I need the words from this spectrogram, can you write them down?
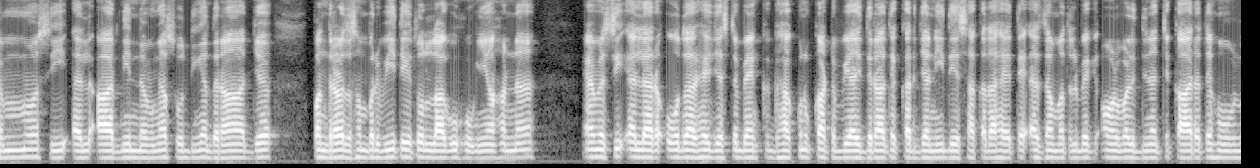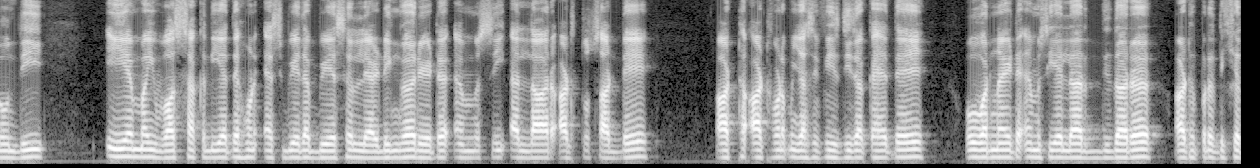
MCLR ਦੀਆਂ ਨਵੀਆਂ ਸੋਧੀਆਂ ਦਰਾਂ ਅੱਜ 15 ਦਸੰਬਰ 2023 ਤੋਂ ਲਾਗੂ ਹੋ ਗਈਆਂ ਹਨ। MCLR ਉਹ ਦਰ ਹੈ ਜਿਸ ਤੇ ਬੈਂਕ ਗਾਹਕ ਨੂੰ ਘੱਟ ਵਿਆਜ ਦਰਾਂ ਤੇ ਕਰਜ਼ਾ ਨਹੀਂ ਦੇ ਸਕਦਾ ਹੈ ਤੇ ਇਸ ਦਾ ਮਤਲਬ ਹੈ ਕਿ ਆਉਣ ਵਾਲੇ ਦਿਨਾਂ 'ਚ ਕਾਰ ਅਤੇ ਹੋਮ ਲੋਨ ਦੀ EMI ਵੱਧ ਸਕਦੀ ਹੈ ਤੇ ਹੁਣ SBI ਦਾ ਬੇਸ ਲੈਂਡਿੰਗ ਰੇਟ MCLR 8 ਤੋਂ 8.8 8.85 ਫੀਸਦੀ ਤੱਕ ਹੈ ਤੇ ਓਵਰਨਾਈਟ MCLR ਦੀ ਦਰ 8%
